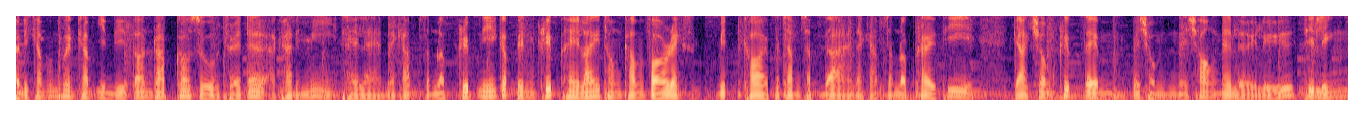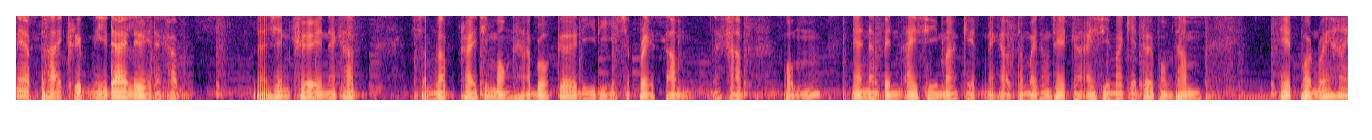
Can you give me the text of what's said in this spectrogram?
วัสดีครับเพื่อนๆครับ ยินดีต้อนรับเข้าสู่ Trader Academy Thailand นะครับสำหรับคลิปนี้ก็เป็นคลิปไฮไลท์ทองคำ Forex Bitcoin ประจำสัปดาห์นะครับสำหรับใครที่อยากชมคลิปเต็มไปชมในช่องได้เลย หรือที่ลิงก์แนบท้ายคลิปนี้ได้เลยนะครับ และเช่นเคยนะครับสำหรับใครที่มองหาโบรกเกอร์ดีๆ สเปรดต่ำนะครับ ผมแนะนำเป็น IC Market นะครับทำไมต้องเทรดกับ IC Market ด้วยผมทำเหตุผลไว้ให้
